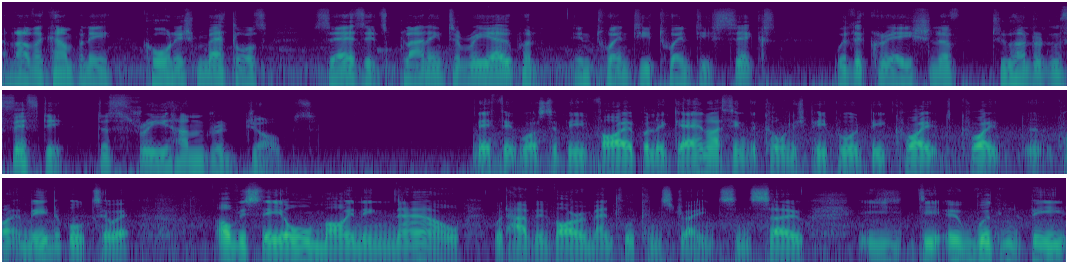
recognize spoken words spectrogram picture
Another company, Cornish Metals, says it's planning to reopen in 2026 with the creation of 250 to 300 jobs. If it was to be viable again, I think the Cornish people would be quite, quite, quite amenable to it. Obviously, all mining now would have environmental constraints, and so it wouldn't be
